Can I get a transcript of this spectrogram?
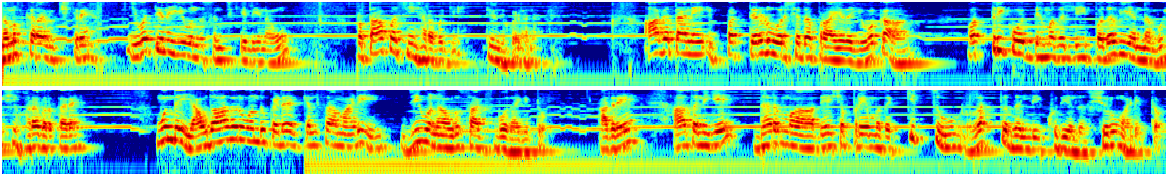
ನಮಸ್ಕಾರ ವೀಕ್ಷಕರೇ. ಇವತ್ತಿನ ಈ ಒಂದು ಸಂಚಿಕೆಯಲ್ಲಿ ನಾವು ಪ್ರತಾಪ ಸಿಂಹರ ಬಗ್ಗೆ ತಿಳಿದುಕೊಳ್ಳೋಣ. ಆಗ ತಾನೇ ಇಪ್ಪತ್ತೆರಡು ವರ್ಷದ ಪ್ರಾಯದ ಯುವಕ ಪತ್ರಿಕೋದ್ಯಮದಲ್ಲಿ ಪದವಿಯನ್ನು ಮುಗಿಸಿ ಹೊರಬರ್ತಾರೆ. ಮುಂದೆ ಯಾವುದಾದರೂ ಒಂದು ಕಡೆ ಕೆಲಸ ಮಾಡಿ ಜೀವನ ಅವರು ಸಾಗಿಸ್ಬೋದಾಗಿತ್ತು ಆದರೆ ಆತನಿಗೆ ಧರ್ಮ, ದೇಶಪ್ರೇಮದ ಕಿಚ್ಚು ರಕ್ತದಲ್ಲಿ ಕುದಿಯಲು ಶುರು ಮಾಡಿತ್ತು.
